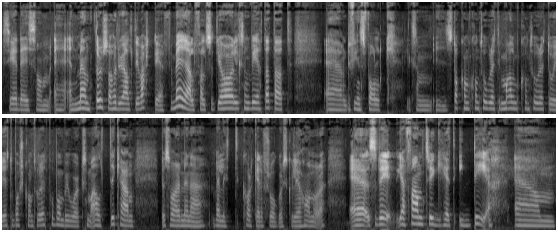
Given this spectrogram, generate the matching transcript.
se dig som eh, en mentor så har du alltid varit det, för mig i alla fall. Så jag har liksom vetat att eh, det finns folk liksom, i Stockholmkontoret, i Malmkontoret och i Göteborgskontoret på Bombay Work som alltid kan besvara mina väldigt korkade frågor skulle jag ha några. Eh, så det, jag fann trygghet i det. Ehm,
